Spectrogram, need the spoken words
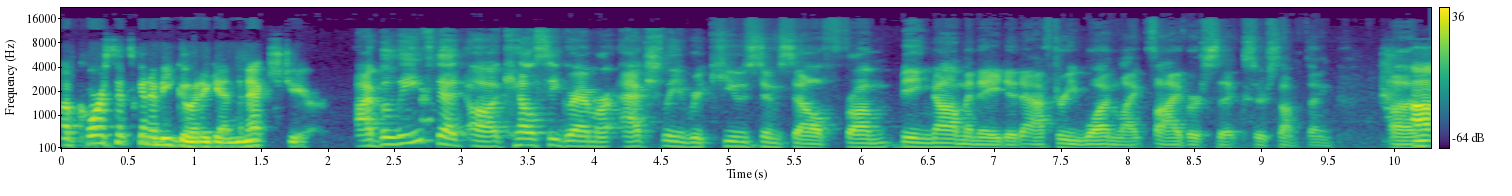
Of course, it's going to be good again the next year. I believe that uh, Kelsey Grammer actually recused himself from being nominated after he won like five or six or something. Uh, uh,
